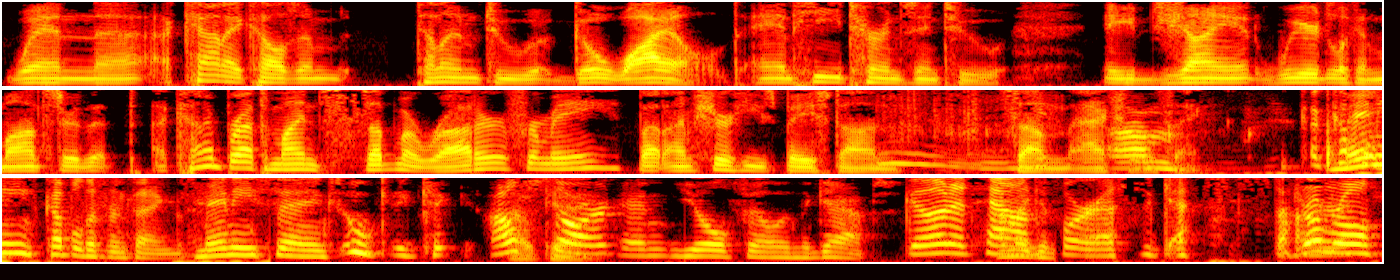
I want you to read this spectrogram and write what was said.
when uh, Akane calls him, telling him to go wild, and he turns into a giant, weird-looking monster that uh, kind of brought to mind Submarauder for me, but I'm sure he's based on some actual Um, thing. A couple, Many- couple different things. Many things. Ooh, I'll Okay. start and you'll fill in the gaps. Go to town gonna- for us, guest star. Drum roll.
